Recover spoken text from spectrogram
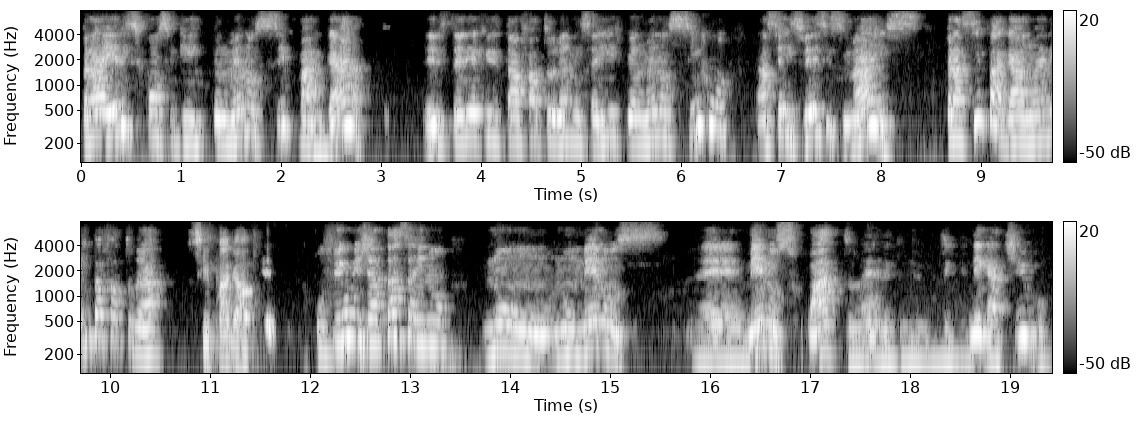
para eles conseguir, pelo menos, se pagar, eles teriam que estar faturando isso aí pelo menos 5 a 6 vezes mais para se pagar, não é nem para faturar. Se pagar. O filme já está saindo num, num menos, é, menos 4, né, de negativo,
